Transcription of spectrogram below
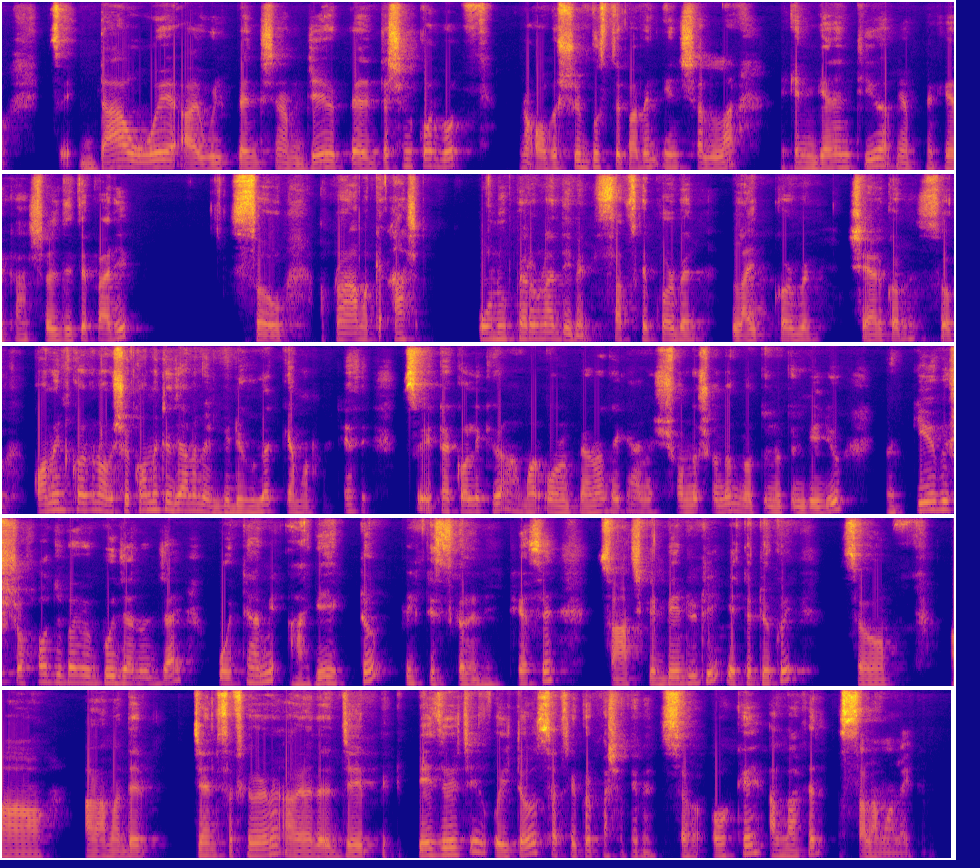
The way I will presentation আমি যে প্রেজেন্টেশন করব, আপনারা অবশ্যই বুঝতে পারবেন। ইনশাল্লাহ আই ক্যান গ্যারান্টি ইউ আমি আপনাকে এটা আশ্বাস দিতে পারি। সো আপনারা আমাকে অনুপ্রেরণা দিবেন সাবস্ক্রাইব করবেন লাইক করবেন শেয়ার করবেন। সো কমেন্ট করবেন, অবশ্যই কমেন্টে জানাবেন ভিডিওগুলো কেমন হয়, ঠিক আছে? সো এটা করলে কি আমার অনুপ্রেরণা থেকে আমি সুন্দর সুন্দর, নতুন নতুন ভিডিও কীভাবে সহজভাবে বোঝানো যায়, ওইটা আমি আগে একটু প্র্যাকটিস করে নিই, ঠিক আছে? সো আজকের ভিডিওটি এতটুকুই। সো আর আমাদের চ্যানেল সাবস্ক্রাইব করবেন আর আমাদের যে পেজ রয়েছে, ওইটাও সাবস্ক্রাইব করে পাশে দেবেন। সো ওকে আল্লাহ হাফেজ, আসসালামু আলাইকুম।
